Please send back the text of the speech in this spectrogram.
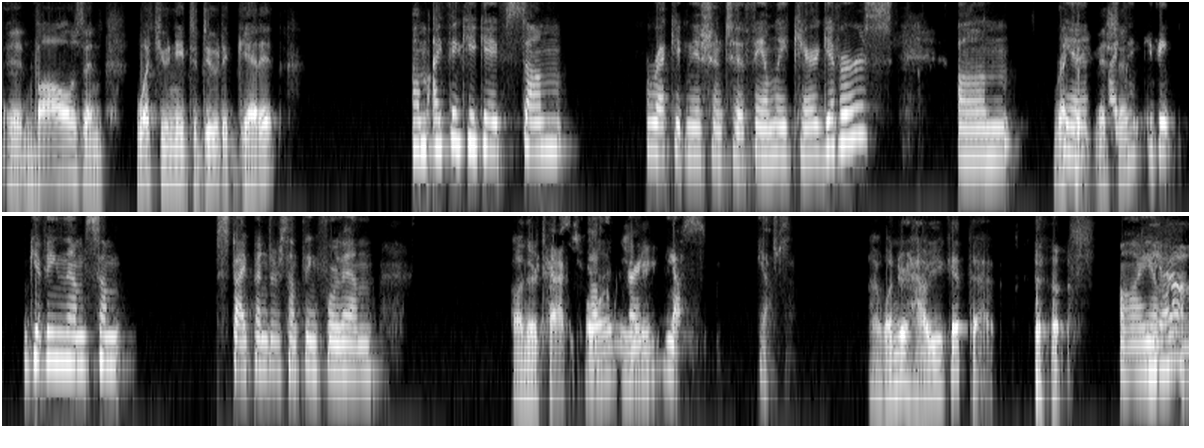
it involves and what you need to do to get it? um, I think he gave some recognition to family caregivers. Um, and I Recognition. think giving, giving them some stipend or something for them. on their tax forms. You mean? Yes, yes. I wonder how you get that. I am. Yeah.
